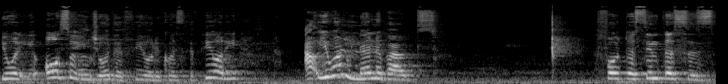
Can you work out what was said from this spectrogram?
you will also enjoy the theory because the theory uh, you want to learn about photosynthesis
